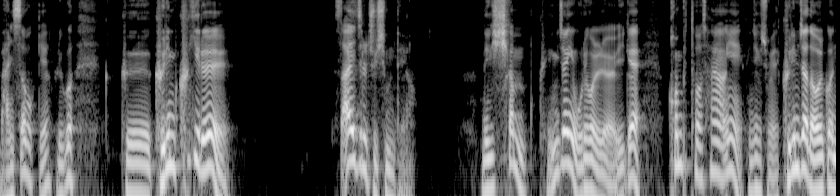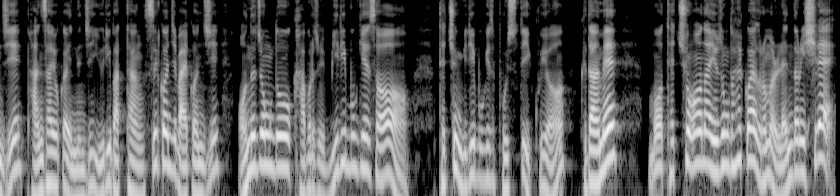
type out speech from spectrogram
많이 써볼게요. 그리고 그 그림 크기를 사이즈를 주시면 돼요. 근데 이 시간 굉장히 오래 걸려요. 이게 컴퓨터 사양이 굉장히 좋아요. 그림자 넣을 건지 반사 효과 있는지 유리 바탕 쓸 건지 말 건지 어느 정도 값으로 줘요. 미리 보기에서 대충 미리 보기에서 볼 수도 있고요. 그 다음에 뭐 대충 어나 이 정도 할 거야 그러면 렌더링 실행을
